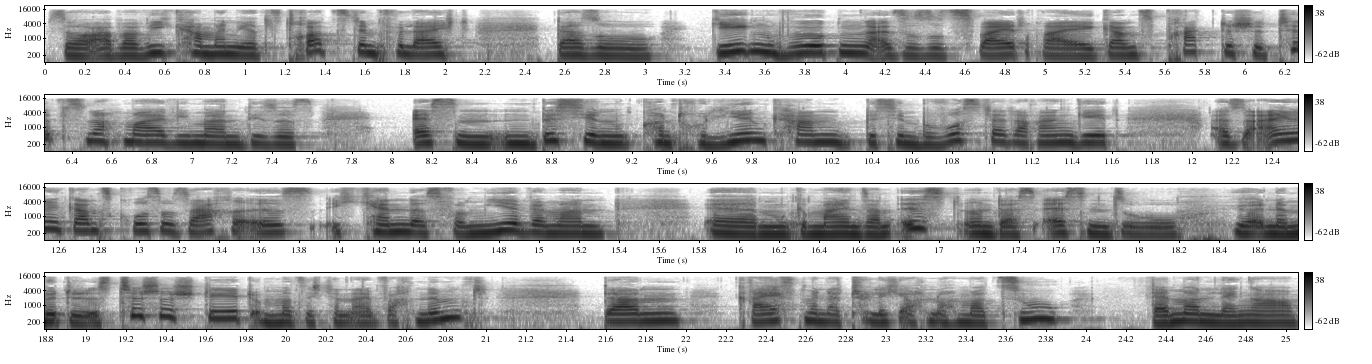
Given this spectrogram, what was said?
So, aber wie kann man jetzt trotzdem vielleicht da so gegenwirken? Also so zwei, drei ganz praktische Tipps nochmal, wie man dieses Essen ein bisschen kontrollieren kann, ein bisschen bewusster daran geht. Also eine ganz große Sache ist, ich kenne das von mir, wenn man ähm, gemeinsam isst und das Essen so ja, in der Mitte des Tisches steht und man sich dann einfach nimmt, dann greift man natürlich auch nochmal zu, wenn man länger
